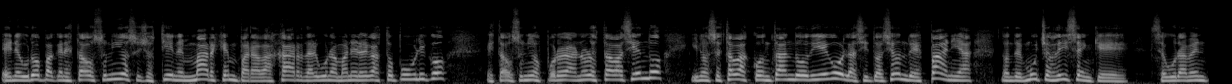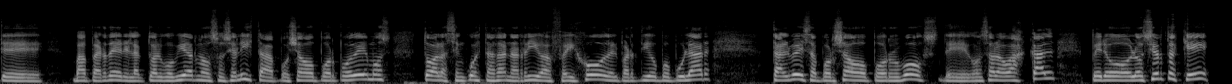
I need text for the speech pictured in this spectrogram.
en Europa que en Estados Unidos. Ellos tienen margen para bajar de alguna manera el gasto público. Estados Unidos por ahora no lo estaba haciendo. Y nos estabas contando, Diego, la situación de España, donde muchos dicen que seguramente va a perder el actual gobierno socialista apoyado por Podemos. Todas las encuestas dan arriba a Feijó del Partido Popular tal vez apoyado por Vox de Gonzalo Bascal, pero lo cierto es que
